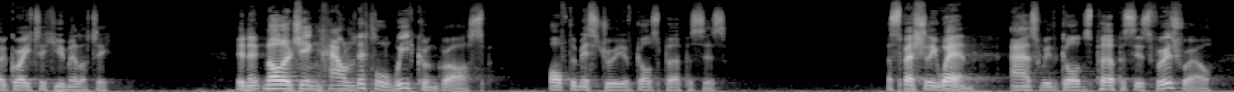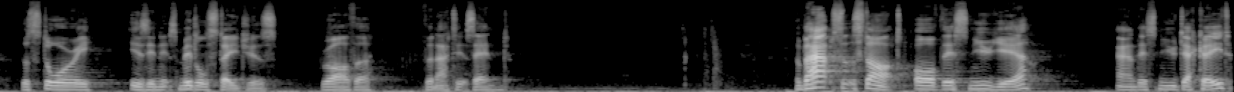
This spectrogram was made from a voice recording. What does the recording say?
a greater humility in acknowledging how little we can grasp of the mystery of God's purposes. Especially when, as with God's purposes for Israel, the story is in its middle stages rather than at its end. And perhaps at the start of this new year, and this new decade,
